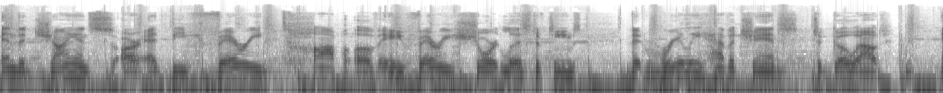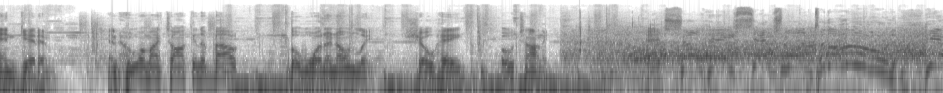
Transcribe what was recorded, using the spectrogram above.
And the Giants are at the very top of a very short list of teams that really have a chance to go out and get him. And who am I talking about? The one and only Shohei Ohtani. And Shohei sends one to the moon here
